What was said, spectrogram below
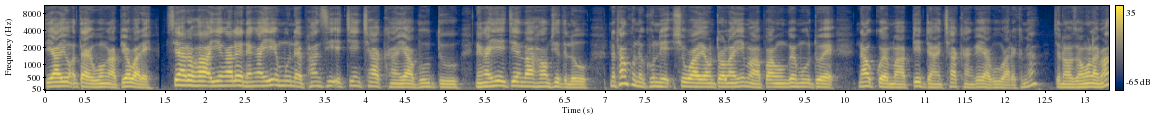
တရားရုံးအတိုင်အဝန်ကပြောပါတယ်ဆရာတော်ဟာအရင်ကလည်းနိုင်ငံရေးအမှုနဲ့ဖမ်းဆီးအကျဉ်းချခံရဘူးသူနိုင်ငံရေးအကျဉ်းသားဟောင်းဖြစ်တယ်လို့2009ခုနှစ်ရှောဝါရောင်တော်လိုင်းရေးမှာပါဝင်ခဲ့မှုအတွက်နောက်ကွယ်မှာပြစ်ဒဏ်ချခံခဲ့ရဘူးပါတယ်ခင်ဗျာကျွန်တော်ဇော်ဝင်းလိုက်ပါ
